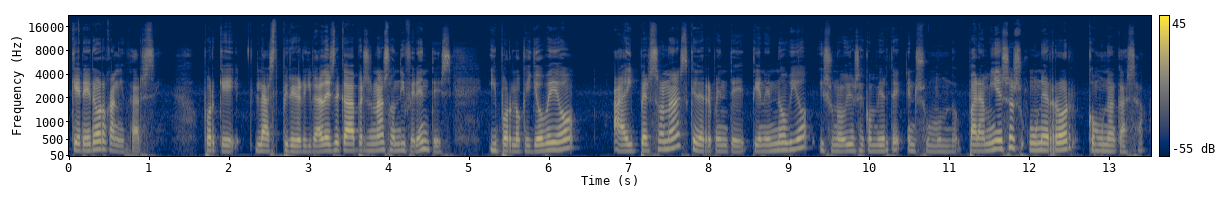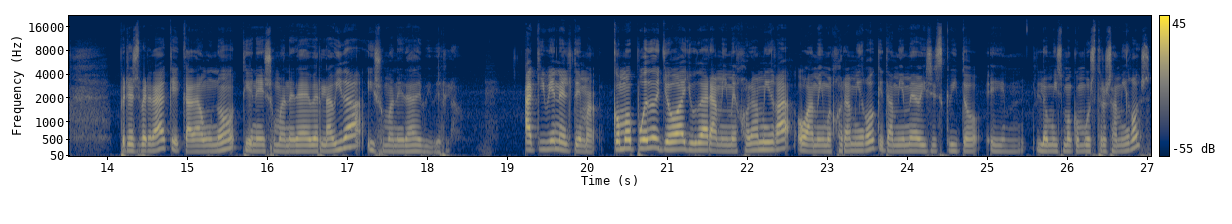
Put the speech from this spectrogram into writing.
querer organizarse porque las prioridades de cada persona son diferentes. Y por lo que yo veo, hay personas que de repente tienen novio y su novio se convierte en su mundo. Para mí eso es un error como una casa. Pero es verdad que cada uno tiene su manera de ver la vida y su manera de vivirla. Aquí viene el tema. ¿Cómo puedo yo ayudar a mi mejor amiga o a mi mejor amigo, que también me habéis escrito em, lo mismo con vuestros amigos,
